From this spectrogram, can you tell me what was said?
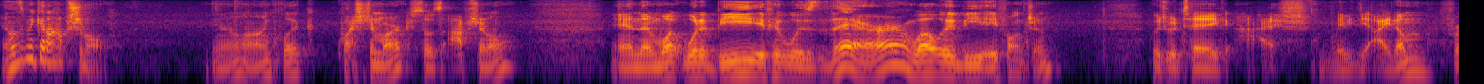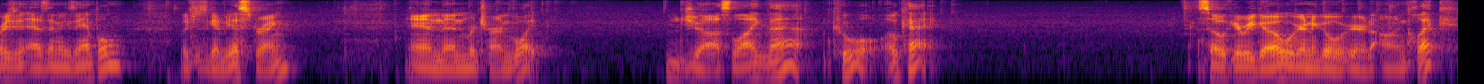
and let's make it optional. You know, on-click question mark, so it's optional. And then what would it be if it was there? Well, it would be a function, which would take maybe the item for as an example, which is going to be a string, and then return void. Just like that. Cool. Okay. So here we go. We're going to go over here to onClick.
